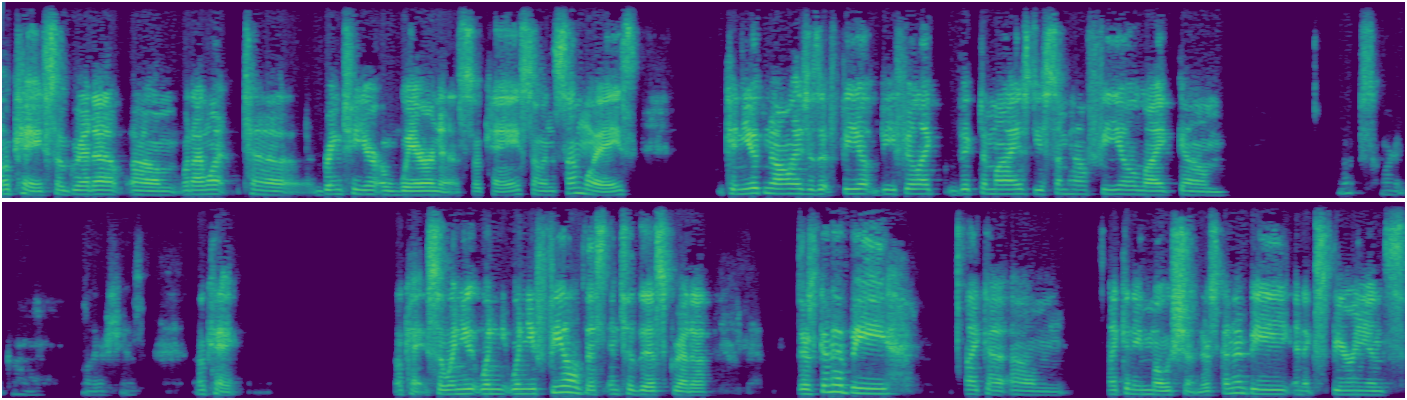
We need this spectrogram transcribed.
Okay, so Greta, um, what I want to bring to your awareness, okay? So in some ways, can you acknowledge, does it feel, do you feel like victimized? Do you somehow feel like, um, whoops, where'd it go? Oh, there she is. Okay, Okay, so when you when when you feel this into this, Greta, there's to be like a um, like an emotion. There's to be an experience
